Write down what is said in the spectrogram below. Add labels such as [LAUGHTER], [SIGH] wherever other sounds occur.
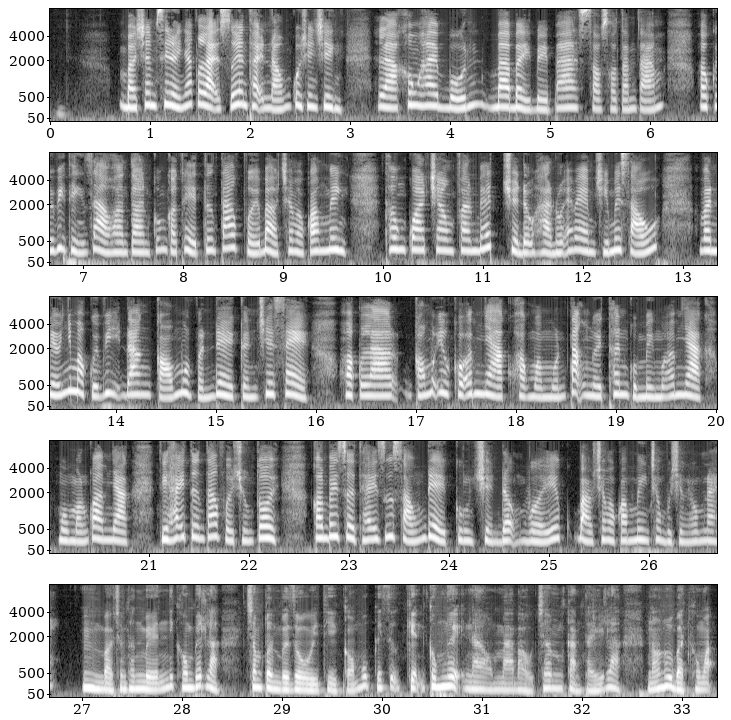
Bà Trâm xin được nhắc lại số điện thoại nóng của chương trình là 024 3773 6688 và quý vị thính giả hoàn toàn cũng có thể tương tác với Bảo Trâm và Quang Minh thông qua trang fanpage chuyển động Hà Nội FM 96. Và nếu như mà quý vị đang có một vấn đề cần chia sẻ hoặc là có một yêu cầu âm nhạc hoặc mà muốn tặng người thân của mình một âm nhạc, một món quà âm nhạc thì hãy tương tác với chúng tôi. Còn bây giờ thì hãy giữ sóng để cùng chuyển động với Bảo Trâm và Quang Minh trong buổi chiều ngày hôm nay. Ừ, Bảo Trâm thân mến thì không biết là trong tuần vừa rồi thì có một cái sự kiện công nghệ nào mà Bảo Trâm cảm thấy là nó nổi bật không ạ?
